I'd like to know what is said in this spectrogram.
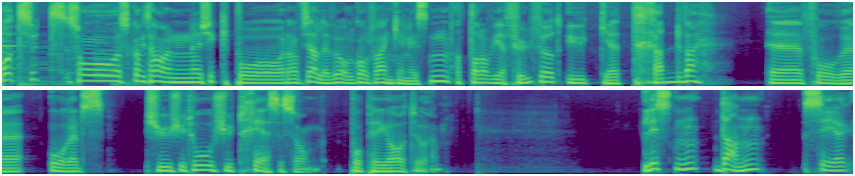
Og til slutt så skal vi ta en kikk på den offisielle World Golf Ranking-listen etter da vi har fullført uke 30 eh, for eh, årets 2022-23-sesong på PGA-turen. Listen den ser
